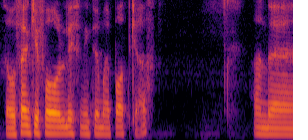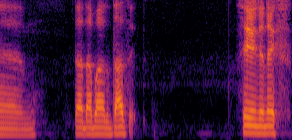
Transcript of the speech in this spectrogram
So thank you for listening to my podcast. And um, that about does it. See you in the next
